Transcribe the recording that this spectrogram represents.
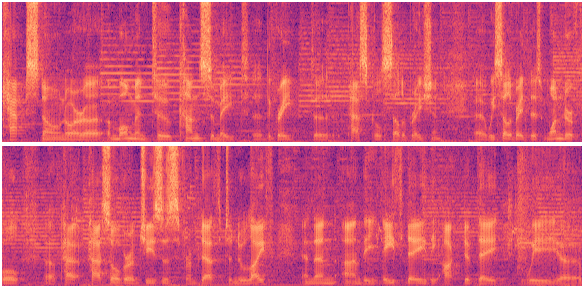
capstone or a, a moment to consummate uh, the great uh, Paschal celebration. Uh, we celebrate this wonderful uh, pa- Passover of Jesus from death to new life. And then on the eighth day, the octave day, we uh,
